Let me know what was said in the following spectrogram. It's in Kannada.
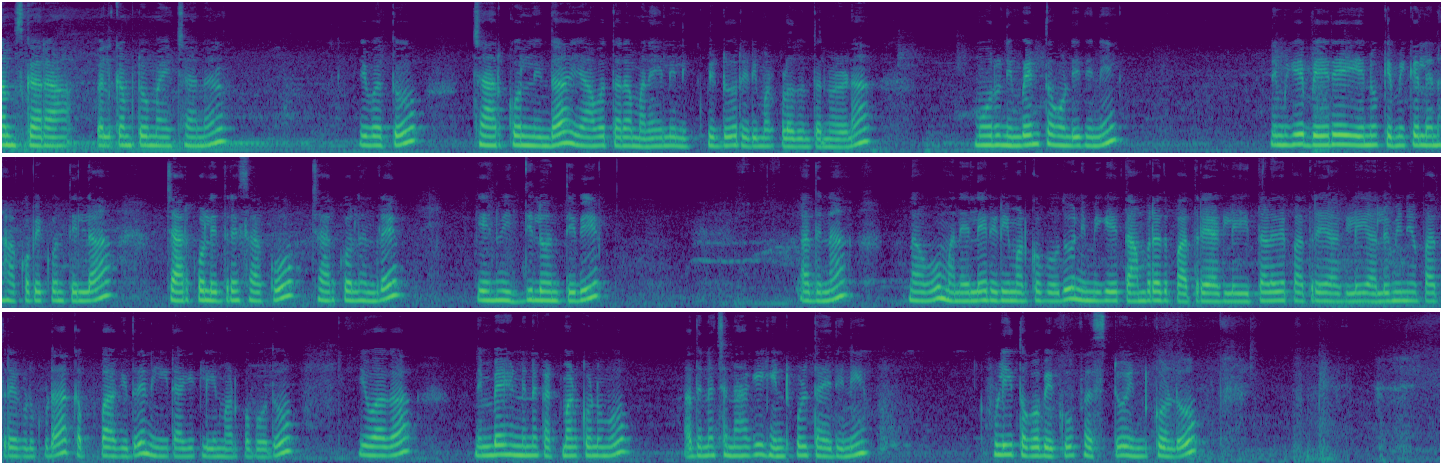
ನಮಸ್ಕಾರ. ವೆಲ್ಕಮ್ ಟು ಮೈ ಚಾನಲ್ ಇವತ್ತು ಚಾರ್ಕೋಲ್ನಿಂದ ಯಾವ ಥರ ಮನೆಯಲ್ಲಿ ಲಿಕ್ವಿಡ್ಡು ರೆಡಿ ಮಾಡ್ಕೊಳ್ಳೋದು ಅಂತ ನೋಡೋಣ. ಮೂರು ನಿಂಬೆಹಣ್ಣು ತೊಗೊಂಡಿದ್ದೀನಿ. ನಿಮಗೆ ಬೇರೆ ಏನು ಕೆಮಿಕಲನ್ನು ಹಾಕೋಬೇಕು ಅಂತಿಲ್ಲ. ಚಾರ್ಕೋಲ್ ಇದ್ದರೆ ಸಾಕು. ಚಾರ್ಕೋಲ್ ಅಂದರೆ ಏನು ಇದ್ದಿಲ್ಲ ಅಂತೀವಿ. ಅದನ್ನು ನಾವು ಮನೆಯಲ್ಲೇ ರೆಡಿ ಮಾಡ್ಕೋಬೋದು. ನಿಮಗೆ ತಾಮ್ರದ ಪಾತ್ರೆ ಆಗಲಿ ಹಿತ್ತಾಳೆದ ಪಾತ್ರೆ ಆಗಲಿ, ಅಲ್ಯೂಮಿನಿಯಂ ಪಾತ್ರೆಗಳು ಕೂಡ ಕಪ್ಪಾಗಿದ್ದರೆ ನೀಟಾಗಿ ಕ್ಲೀನ್ ಮಾಡ್ಕೋಬೋದು. ಇವಾಗ ನಿಂಬೆಹಣ್ಣನ್ನು ಕಟ್ ಮಾಡಿಕೊಂಡು ಅದನ್ನು ಚೆನ್ನಾಗಿ ಹಿಂಡ್ಕೊಳ್ತಾ ಇದ್ದೀನಿ. ಹುಳಿ ತೊಗೋಬೇಕು ಫಸ್ಟು ಹಿಂಡ್ಕೊಂಡು.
